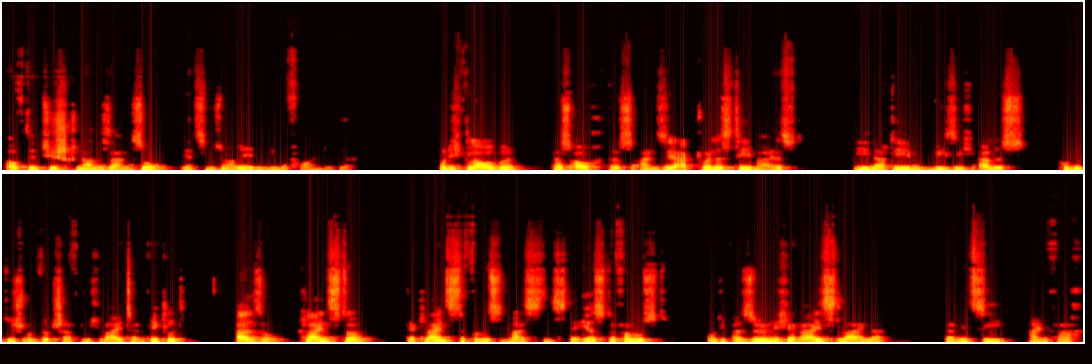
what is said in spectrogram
auf den Tisch knallen und sagen, so, jetzt müssen wir reden, liebe Freunde hier. Und ich glaube, dass auch das ein sehr aktuelles Thema ist, je nachdem, wie sich alles politisch und wirtschaftlich weiterentwickelt. Also, kleinster, der kleinste Verlust ist meistens der erste Verlust und die persönliche Reißleine, damit sie einfach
